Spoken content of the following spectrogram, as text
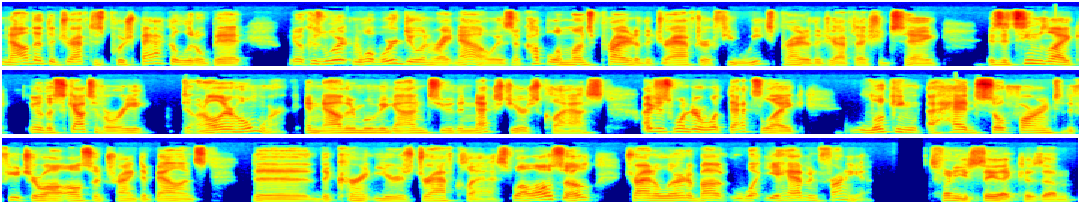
now that the draft is pushed back a little bit, you know, because what we're doing right now is a couple of months prior to the draft, or a few weeks prior to the draft, I should say, is it seems like you know the scouts have already done all their homework and now they're moving on to the next year's class. I just wonder what that's like looking ahead so far into the future while also trying to balance the the current year's draft class while also trying to learn about what you have in front of you. It's funny you say that because um,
